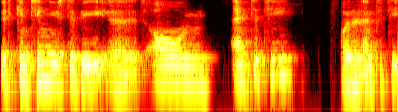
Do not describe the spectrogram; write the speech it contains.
It continues to be uh, its own entity but an entity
